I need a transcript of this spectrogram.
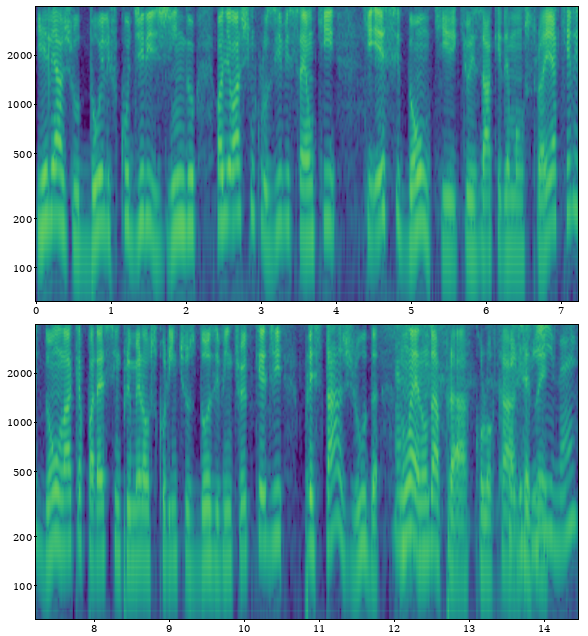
e ele ajudou, ele ficou dirigindo. Olha, eu acho inclusive, Sayão, que, que esse dom que, que o Isaac demonstrou aí, é aquele dom lá que aparece em 1 aos Coríntios 12, 28, que é de prestar ajuda. Não é? Não dá para colocar Servir, né?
